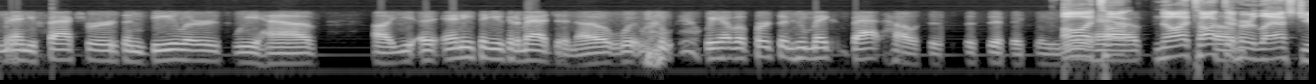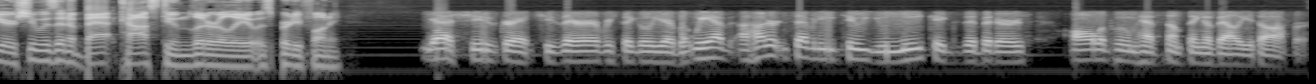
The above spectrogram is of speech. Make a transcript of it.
manufacturers and dealers, we have uh, anything you can imagine. Uh, we, we, have a person who makes bat houses specifically. Oh, I talked. No, I talked um, to her last year. She was in a bat costume. Literally, it was pretty funny. Yes, she's great. She's there every single year. But we have 172 unique exhibitors all of whom have something of value to offer.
